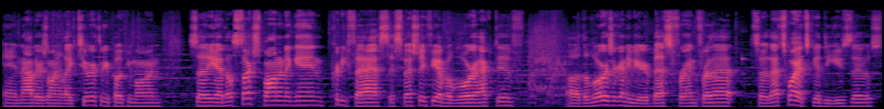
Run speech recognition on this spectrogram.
and now there's only like two or three Pokemon. So yeah, they'll start spawning again pretty fast, especially if you have a lure active. Uh, the lures are going to be your best friend for that, so that's why it's good to use those.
